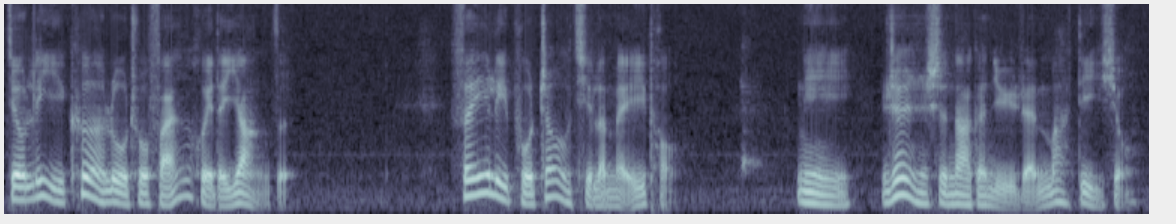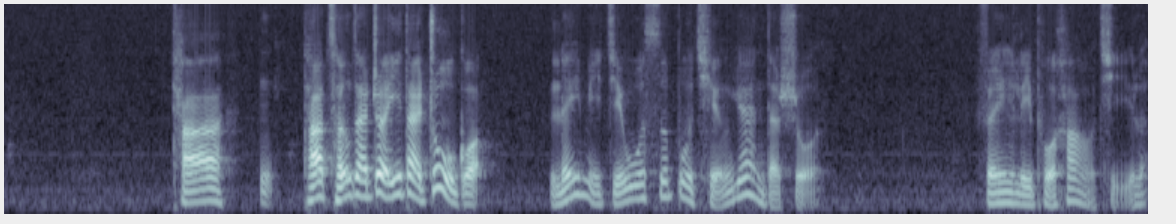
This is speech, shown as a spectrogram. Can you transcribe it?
就立刻露出反悔的样子。菲利普皱起了眉头：“你？”认识那个女人吗，弟兄？他，他曾在这一带住过。雷米吉乌斯不情愿地说。菲利普好奇了，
